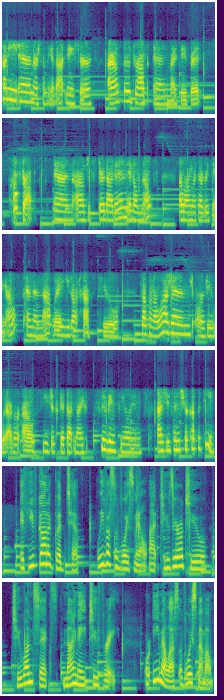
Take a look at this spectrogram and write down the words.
honey in or something of that nature, I also drop in my favorite cough drop. And I'll just stir that in, it'll melt along with everything else. And then that way you don't have to suck on a lozenge or do whatever else. You just get that nice soothing feeling as you finish your cup of tea. If you've got a good tip, leave us a voicemail at 202 216 9823 or email us a voice memo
